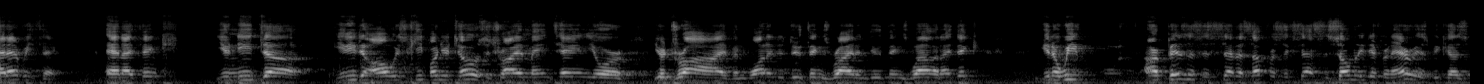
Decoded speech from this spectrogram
at everything, and I think you need to you need to always keep on your toes to try and maintain your your drive and wanting to do things right and do things well. And I think, you know, we our business has set us up for success in so many different areas because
